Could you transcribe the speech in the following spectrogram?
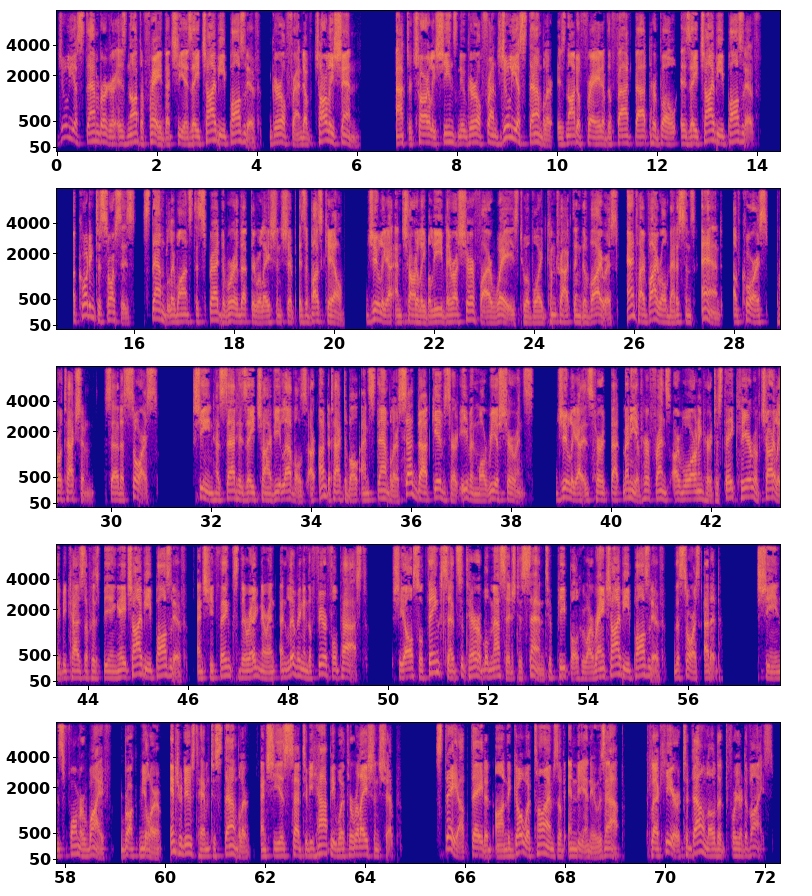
Julia Stamberger is not afraid that she is HIV positive, girlfriend of Charlie Sheen. Actor Charlie Sheen's new girlfriend Julia Stambler is not afraid of the fact that her beau is HIV positive. According to sources, Stambler wants to spread the word that the relationship is a buzzkill. Julia and Charlie believe there are surefire ways to avoid contracting the virus, antiviral medicines and, of course, protection said a source. Sheen has said his HIV levels are undetectable and Stambler said that gives her even more reassurance. Julia is hurt that many of her friends are warning her to stay clear of Charlie because of his being HIV positive, and she thinks they're ignorant and living in the fearful past. She also thinks it's a terrible message to send to people who are HIV positive, the source added. Sheen's former wife, Brooke Mueller, introduced him to Stambler, and she is said to be happy with her relationship. Stay updated on the Go at Times of India news app. Click here to download it for your device.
